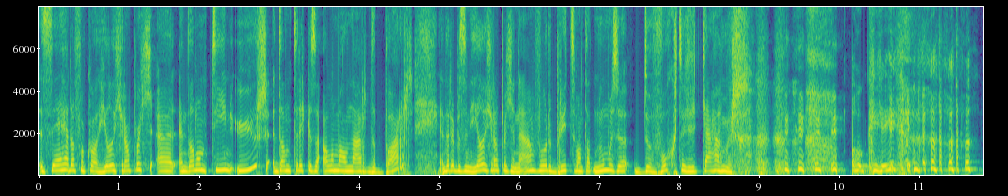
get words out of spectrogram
zei hij, dat vond ik wel heel grappig, uh, en dan om tien uur, dan trekken ze allemaal naar de bar. En daar hebben ze een heel grappige naam voor, Brit, want dat noemen ze de vochtige kamer. Oké.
